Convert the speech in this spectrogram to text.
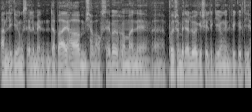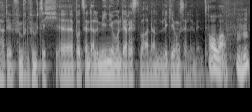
an Legierungselementen dabei haben. Ich habe auch selber schon mal eine äh, pulvermetallurgische Legierung entwickelt, die hatte 55 äh, Prozent Aluminium und der Rest war dann Legierungselemente. Oh wow. Mhm.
